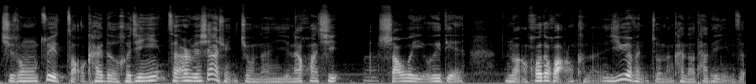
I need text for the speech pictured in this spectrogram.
其中最早开的合金樱在二月下旬就能迎来花期，稍微有一点暖和的话，可能一月份就能看到它的影子。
